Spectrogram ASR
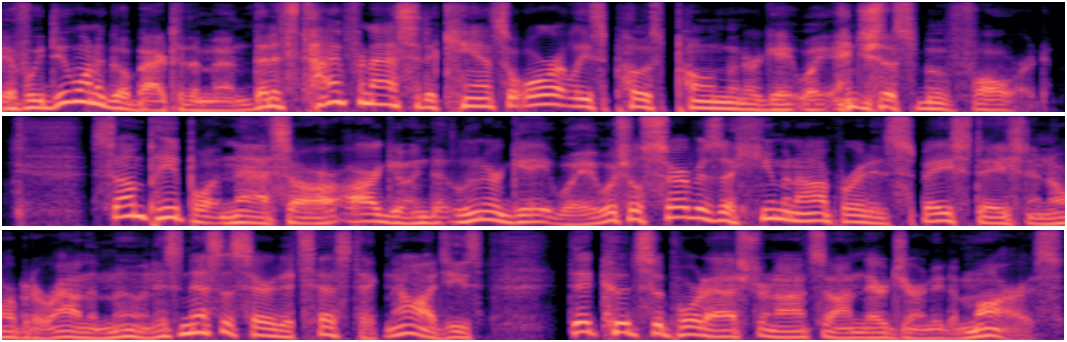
If we do want to go back to the moon, then it's time for NASA to cancel or at least postpone Lunar Gateway and just move forward. Some people at NASA are arguing that Lunar Gateway, which will serve as a human operated space station in orbit around the moon, is necessary to test technologies that could support astronauts on their journey to Mars.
